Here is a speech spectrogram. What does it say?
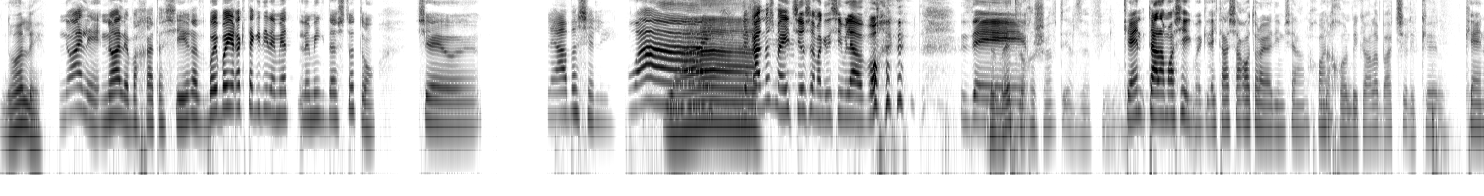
נוהלה. נוהלה, נוהלה בחרה את השיר, אז בואי, בואי רק תגידי למי, הקדשת אותו. ש... לאבא שלי. וואי! זה חד משמעית שיר שמקדישים לאבות. זה... באמת, לא חשבתי על זה אפילו. כן, טל אמרה שהיא הייתה שרה אותו לילדים שלה, נכון? נכון, בעיקר לבת שלי, כן. כן.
